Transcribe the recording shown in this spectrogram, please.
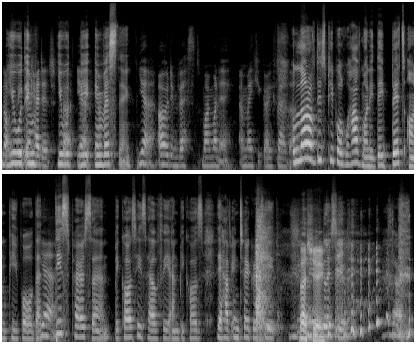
Not you would be big-headed, you would yeah. be investing. Yeah, I would invest my money and make it go further. A lot of these people who have money, they bet on people that Yeah. this person, because he's healthy and because they have integrity, Bless you. bless you. Sorry.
